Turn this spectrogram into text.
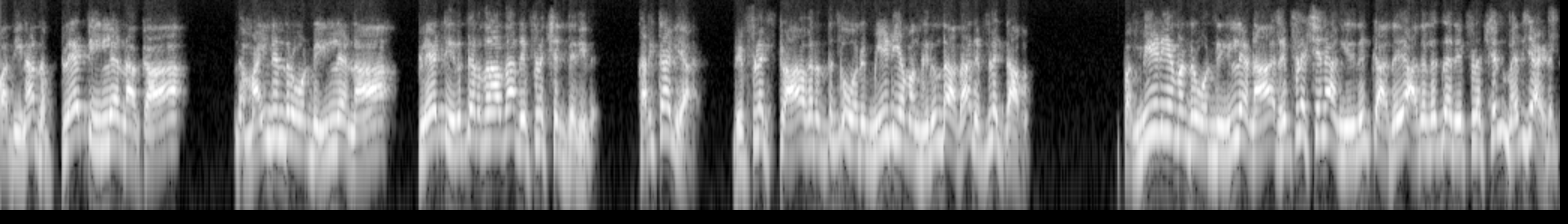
பாத்தீங்கன்னா அந்த பிளேட் இல்லைன்னாக்கா இந்த மைண்டுன்ற ஒன்று இல்லைன்னா பிளேட் இருக்கிறதுனால தான் ரிஃப்ளெக்ஷன் தெரியுது. கரெக்டா இல்லையா? ரிஃப்ளெக்ட் ஆகிறதுக்கு ஒரு மீடியம் அங்க இருந்தாதான் ரிஃப்ளெக்ட் ஆகும். இப்ப மீடியம் என்று ஒன்று இல்லைன்னா ரிஃப்ளெக்ஷனே அங்க இருக்காது. அதுல இருக்க ரிஃப்ளெக்ஷன் மெர்ஜ் ஆயிடுது.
